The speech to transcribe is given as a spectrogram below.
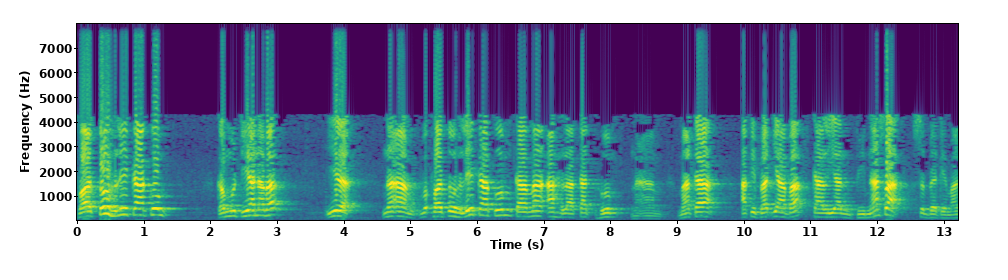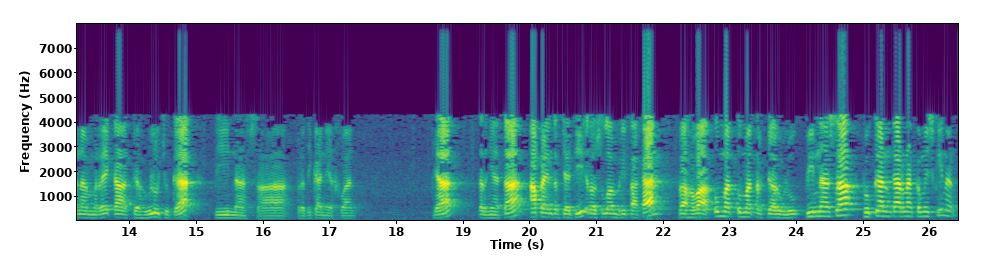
Fatuhlikakum. Kemudian apa? Iya. Naam, fatuhlikakum kama ahlakathum. Naam. Maka Akibatnya apa? Kalian binasa sebagaimana mereka dahulu juga binasa. Perhatikan ya, kawan. Ya, ternyata apa yang terjadi? Rasulullah memberitakan bahwa umat-umat terdahulu binasa bukan karena kemiskinan.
